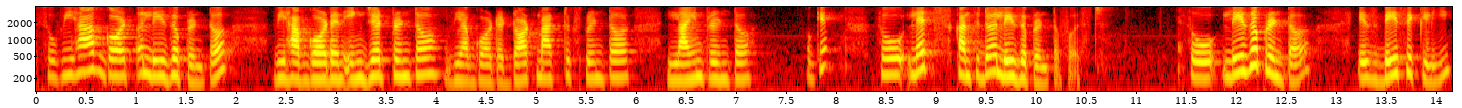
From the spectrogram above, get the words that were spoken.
So, we have got a laser printer, we have got an inkjet printer, we have got a dot matrix printer, line printer, Okay. So, let us consider laser printer first. So, laser printer is basically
